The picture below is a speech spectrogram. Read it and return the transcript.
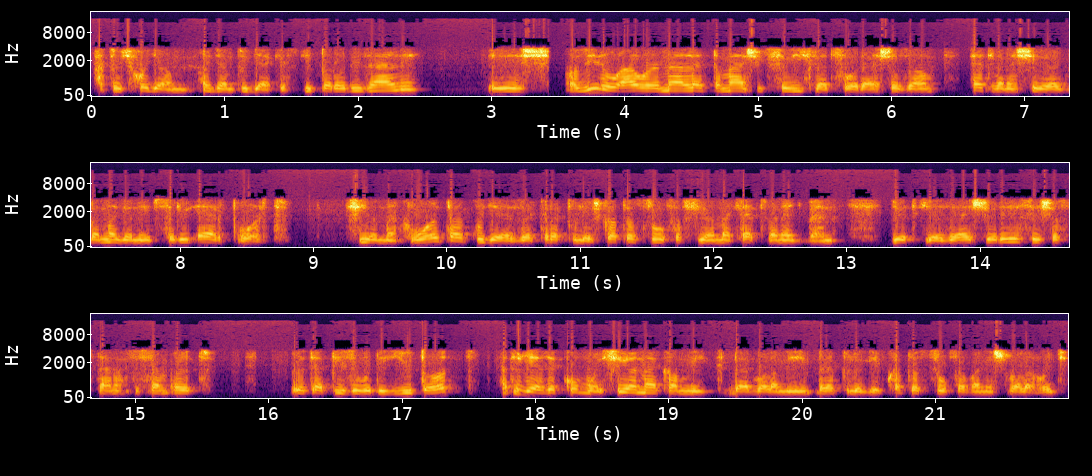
hát hogy hogyan, hogyan tudják ezt kiparodizálni, és a Zero Hour mellett a másik fő ihletforrás az a 70-es években nagyon népszerű Airport filmek voltak, ugye ezek repülős katasztrófa filmek, 71-ben jött ki az első rész, és aztán azt hiszem 5 öt epizódig jutott. Hát ugye ezek komoly filmek, amikben valami repülőgép katasztrófa van, és valahogy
